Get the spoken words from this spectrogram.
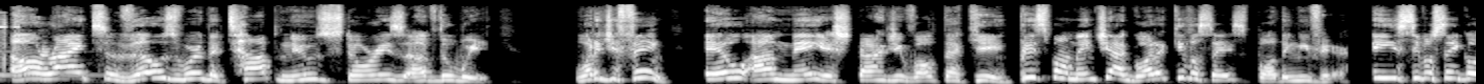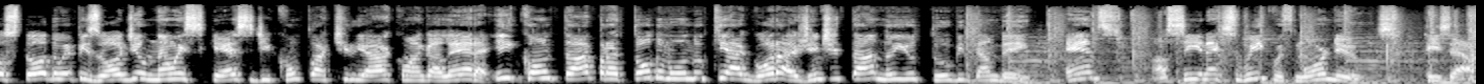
All right, those were the top news stories of the week. What did you think? Eu amei estar de volta aqui, principalmente agora que vocês podem me ver. E se você gostou do episódio, não esquece de compartilhar com a galera e contar para todo mundo que agora a gente tá no YouTube também. And I'll see you next week with more news. Peace out.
